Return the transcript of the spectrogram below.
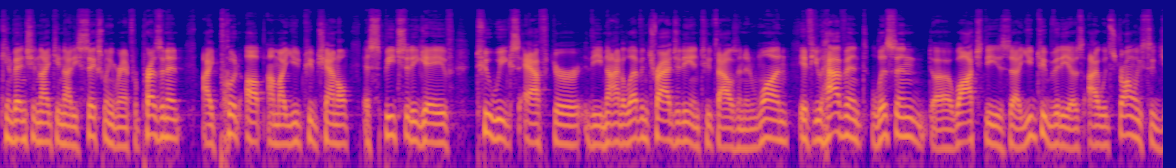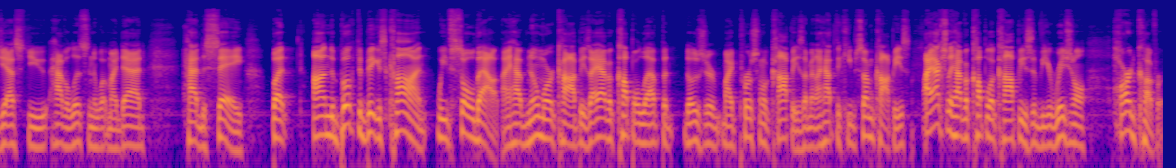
Convention 1996 when he ran for president. I put up on my YouTube channel a speech that he gave two weeks after the 9 11 tragedy in 2001. If you haven't listened, uh, watched these uh, YouTube videos, I would strongly suggest you have a listen to what my dad had to say. But on the book, The Biggest Con, we've sold out. I have no more copies. I have a couple left, but those are my personal copies. I mean, I have to keep some copies. I actually have a couple of copies of the original hardcover.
